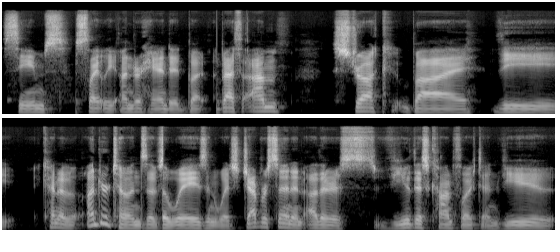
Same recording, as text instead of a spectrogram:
seems slightly underhanded. But Beth, I'm struck by the kind of undertones of the ways in which Jefferson and others view this conflict and view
